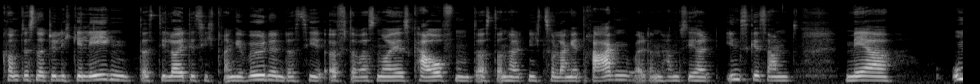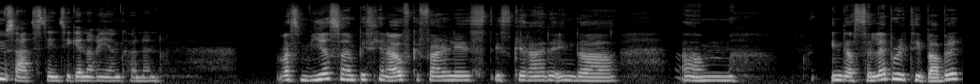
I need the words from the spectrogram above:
kommt es natürlich gelegen, dass die Leute sich daran gewöhnen, dass sie öfter was Neues kaufen und das dann halt nicht so lange tragen, weil dann haben sie halt insgesamt mehr Umsatz, den sie generieren können. Was mir so ein bisschen aufgefallen ist, ist gerade in der, ähm, in der Celebrity Bubble,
